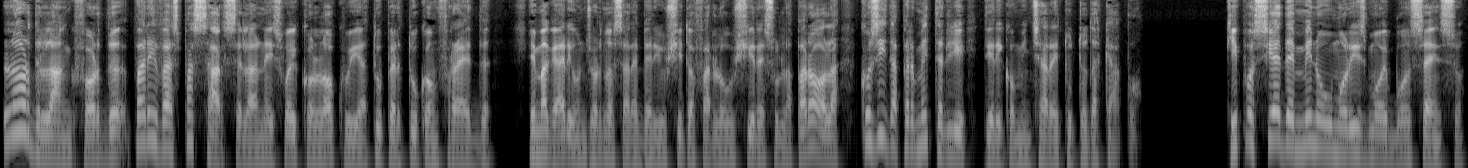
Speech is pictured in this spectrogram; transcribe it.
Lord Langford pareva spassarsela nei suoi colloqui a tu per tu con Fred, e magari un giorno sarebbe riuscito a farlo uscire sulla parola, così da permettergli di ricominciare tutto da capo. Chi possiede meno umorismo e buonsenso?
